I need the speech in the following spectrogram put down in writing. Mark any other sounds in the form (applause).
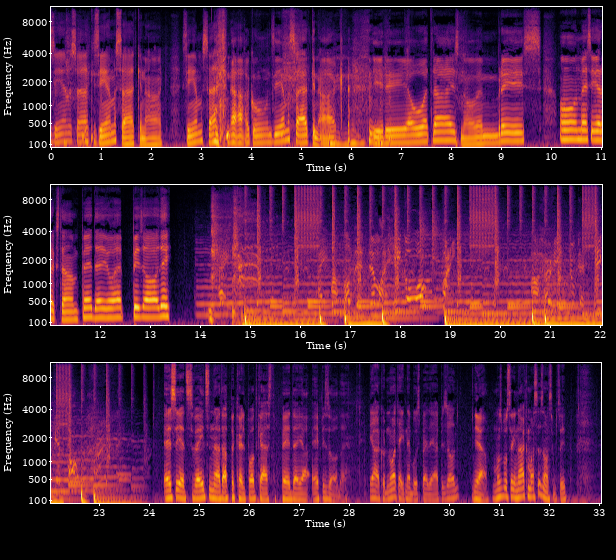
Ziemassvētki, Ziemassvētki, Ziemassvētki nāk, Ziemassvētki nāk un Ziemassvētki nāk. Ir jau otrais novembris, un mēs ierakstām pēdējo epizodi. Esiet sveicināti atpakaļ podkāstu pēdējā epizodē. Jā, kur noteikti nebūs pēdējā epizode, Jā, mums būs arī nākamā sezona, ap citu.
